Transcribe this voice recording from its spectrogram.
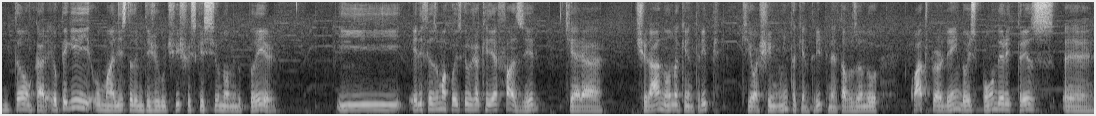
Então, cara, eu peguei uma lista do MTG Goldfish, eu esqueci o nome do player. E ele fez uma coisa que eu já queria fazer, que era tirar a nona Kentrip, que eu achei muita Kentrip, né? Tava usando 4 Preordain, 2 Ponder e 3 é,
